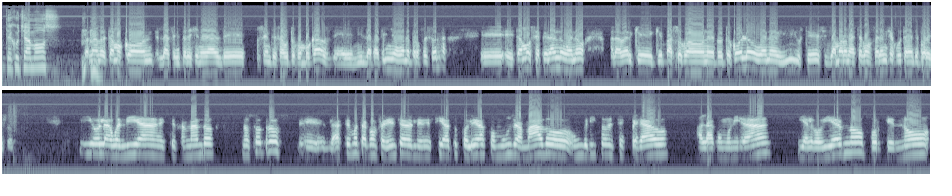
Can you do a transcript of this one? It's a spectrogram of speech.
te escuchamos. Fernando, estamos con la secretaria general de docentes autoconvocados, de Nilda Patiño. Bueno, profesora, eh, estamos esperando, bueno, para ver qué, qué pasó con el protocolo. Bueno, y ustedes llamaron a esta conferencia justamente por eso. Sí, hola, buen día, este Fernando. Nosotros eh, hacemos esta conferencia, le decía a tus colegas, como un llamado, un grito desesperado a la comunidad y al gobierno porque no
